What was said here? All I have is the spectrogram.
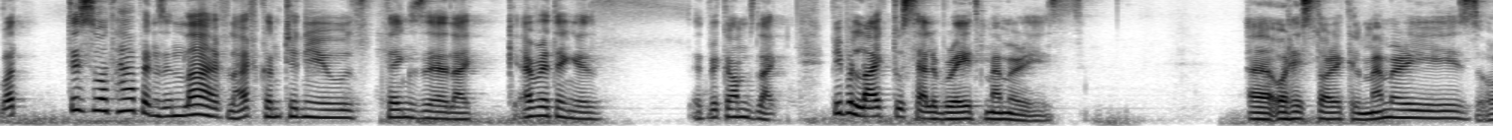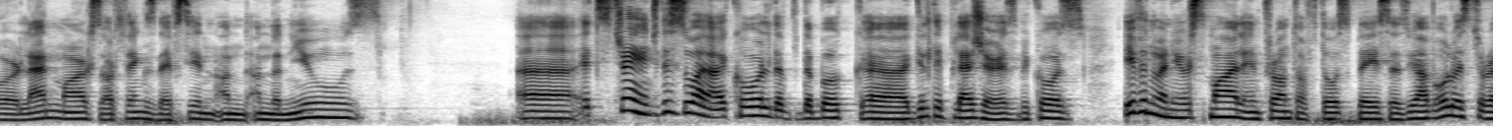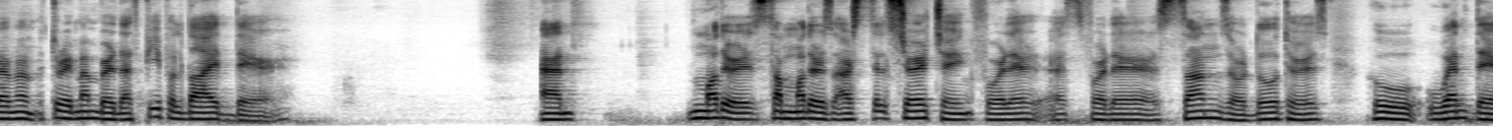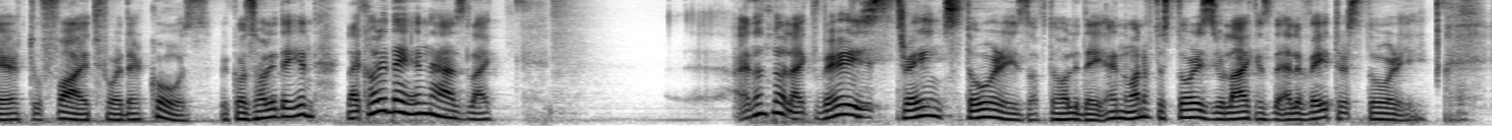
but this is what happens in life. Life continues. Things like everything is it becomes like people like to celebrate memories uh, or historical memories or landmarks or things they've seen on, on the news. Uh, it's strange. This is why I call the, the book uh, Guilty Pleasures because even when you smile in front of those places, you have always to, remem- to remember that people died there. And mothers, some mothers are still searching for their, uh, for their sons or daughters who went there to fight for their cause. Because holiday inn like holiday inn has like i don't know like very strange stories of the holiday inn. One of the stories you like is the elevator story.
